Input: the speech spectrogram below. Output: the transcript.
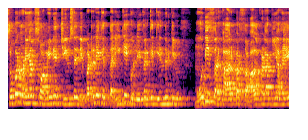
सुब्रमण्यम स्वामी ने चीन से निपटने के तरीके को लेकर के केंद्र की मोदी सरकार पर सवाल खड़ा किया है।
